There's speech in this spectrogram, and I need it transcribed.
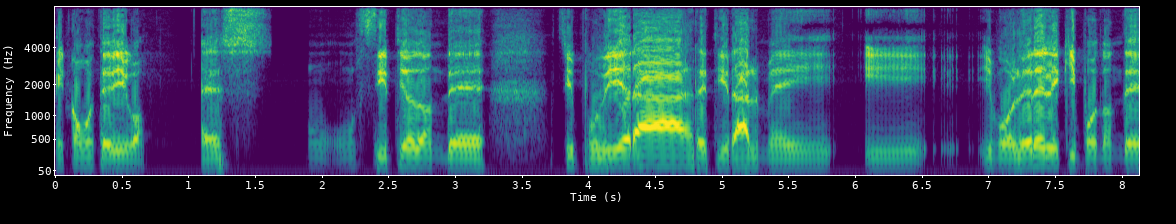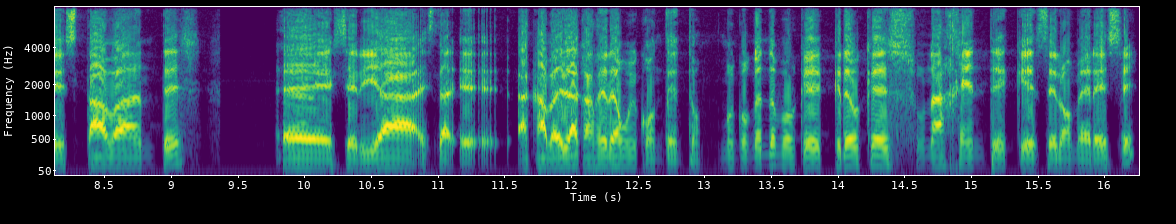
y como te digo, es un, un sitio donde si pudiera retirarme y, y, y volver el equipo donde estaba antes, eh, sería esta- eh, acabar la carrera muy contento. Muy contento porque creo que es una gente que se lo merece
